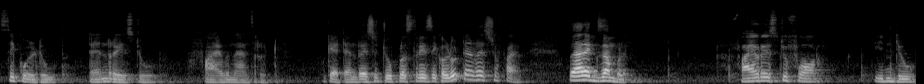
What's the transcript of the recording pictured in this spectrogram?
is equal to ten raise to five എന്ന ആൻസർ കിട്ടും. Okay ten raise to two plus three is equal to ten raise to five വേറെ example five raise to four into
